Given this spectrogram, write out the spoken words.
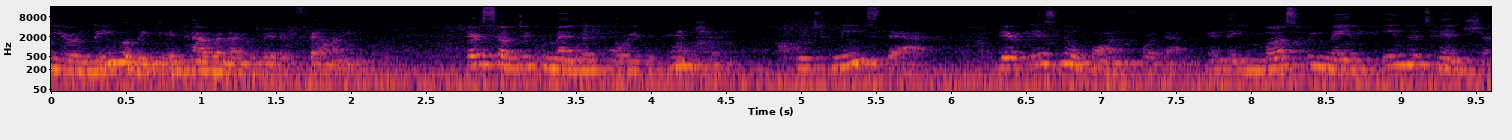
here legally and have an aggravated felony. They're subject to mandatory detention, which means that there is no bond for them and they must remain in detention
